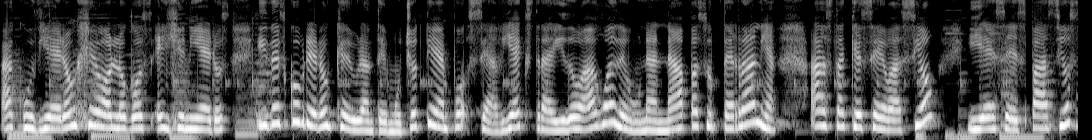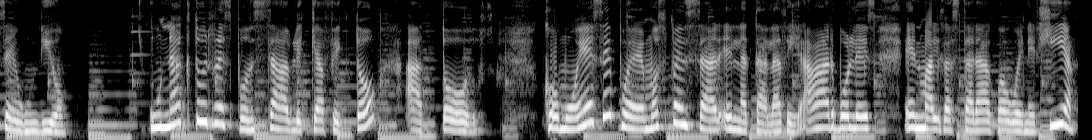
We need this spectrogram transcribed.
Acudieron geólogos e ingenieros y descubrieron que durante mucho tiempo se había extraído agua de una napa subterránea hasta que se vació y ese espacio se hundió un acto irresponsable que afectó a todos. Como ese podemos pensar en la tala de árboles, en malgastar agua o energía,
